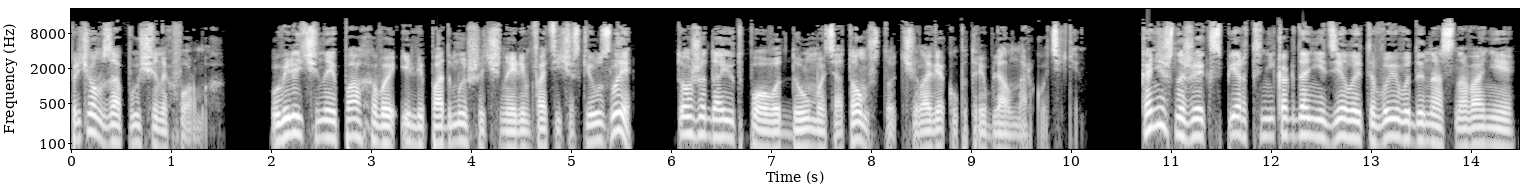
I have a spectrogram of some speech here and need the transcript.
причем в запущенных формах. Увеличенные паховые или подмышечные лимфатические узлы тоже дают повод думать о том, что человек употреблял наркотики. Конечно же, эксперт никогда не делает выводы на основании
